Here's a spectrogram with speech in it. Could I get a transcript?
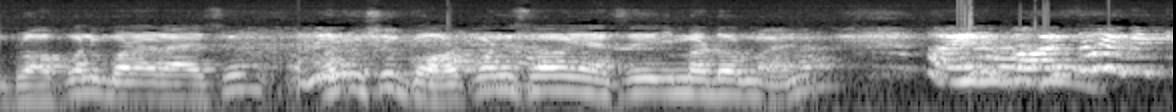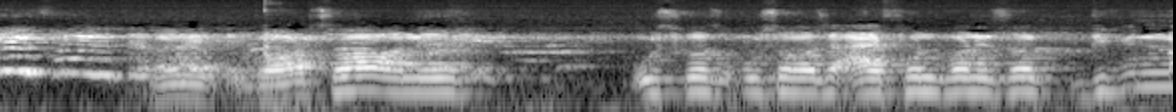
भ्लग पनि बनाइरहेको छु। अनि उसको घर पनि छ यहाँ चाहिँ इमाडोरमा होइन? घर छ अनि उसको उसँग चाहिँ आइफोन पनि छ विभिन्न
